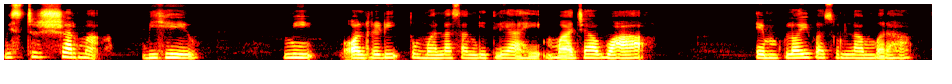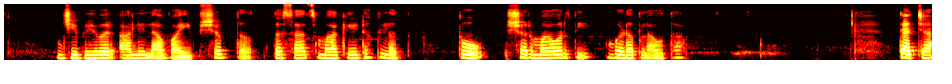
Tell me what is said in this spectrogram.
Mister Sharma behave. मी ऑलरेडी तुम्हाला सांगितले आहे माझ्या वा एम्प्लॉईपासून लांब राहा जिभेवर आलेला वाईप शब्द तसाच मागे ढकलत तो शर्मावरती भडकला होता. त्याच्या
